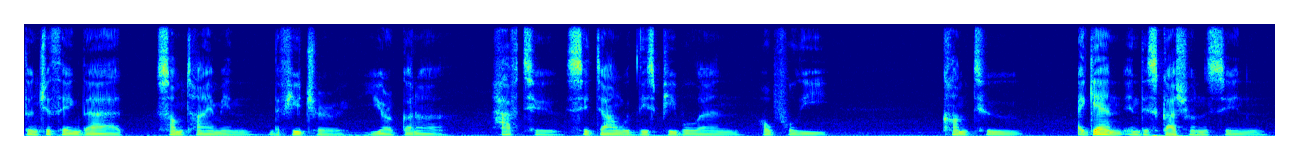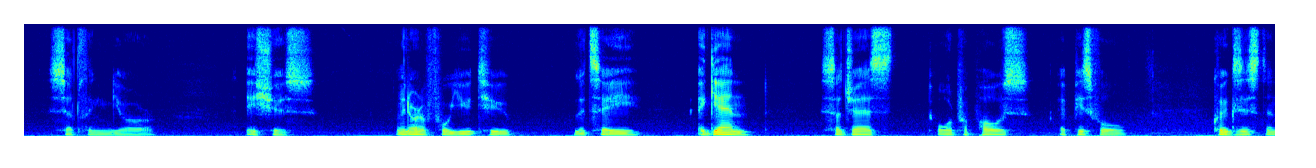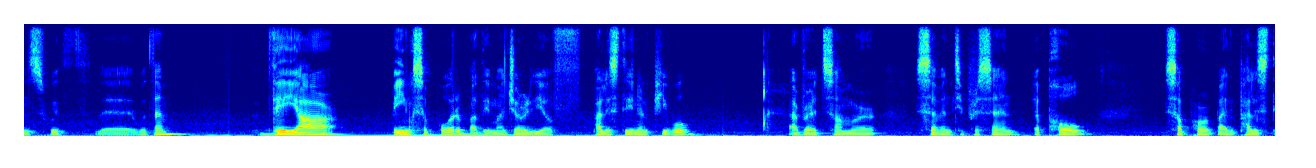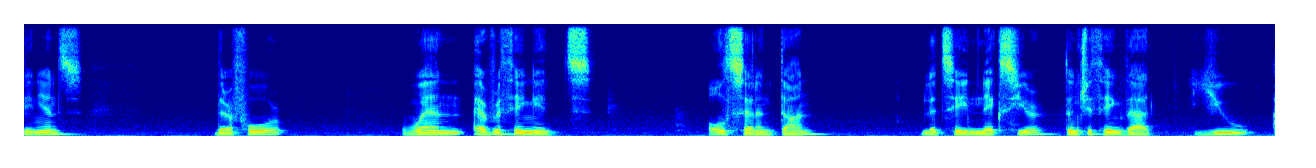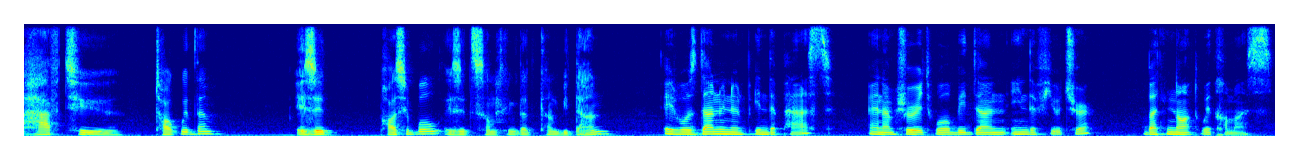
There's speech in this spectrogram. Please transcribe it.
don't you think that sometime in the future you're gonna have to sit down with these people and hopefully come to again in discussions in settling your issues. In order for you to let's say again suggest or propose a peaceful coexistence with uh, with them. They are being supported by the majority of Palestinian people. I've read somewhere 70% a poll support by the Palestinians. Therefore, when everything is all said and done, let's say next year, don't you think that you have to talk with them? Is it possible? Is it something that can be done? It was done in, in the past, and I'm sure it will be done in the future, but not with Hamas.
